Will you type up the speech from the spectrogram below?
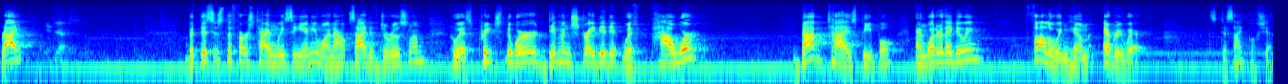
right? Yes. But this is the first time we see anyone outside of Jerusalem who has preached the word, demonstrated it with power, baptized people, and what are they doing? Following him everywhere. It's discipleship.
